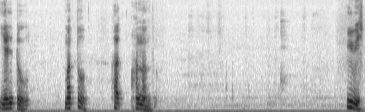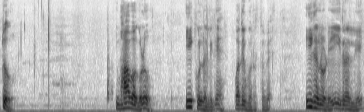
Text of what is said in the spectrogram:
ಎಂಟು ಮತ್ತು ಹ, ಹನ್ನೊಂದು. ಇವಿಷ್ಟು ಭಾವಗಳು ಈ ಕುಂಡಲಿಗೆ ಒದಗಿ ಬರುತ್ತವೆ. ಈಗ ನೋಡಿ ಇದರಲ್ಲಿ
